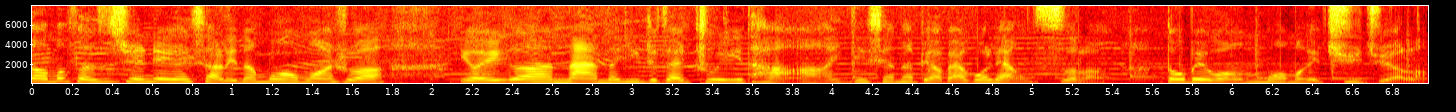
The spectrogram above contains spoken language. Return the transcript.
那我们粉丝群这个小黎的默默说，有一个男的一直在追她啊，已经向她表白过两次了，都被我们默默给拒绝了。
